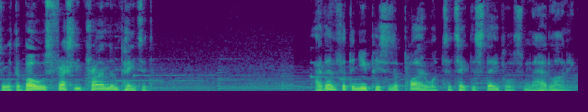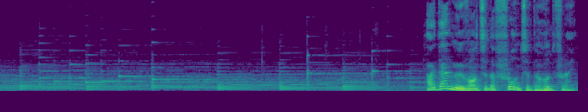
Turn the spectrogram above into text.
So with the bows freshly primed and painted, I then fit the new pieces of plywood to take the staples from the headlining. I then move on to the front of the hood frame.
